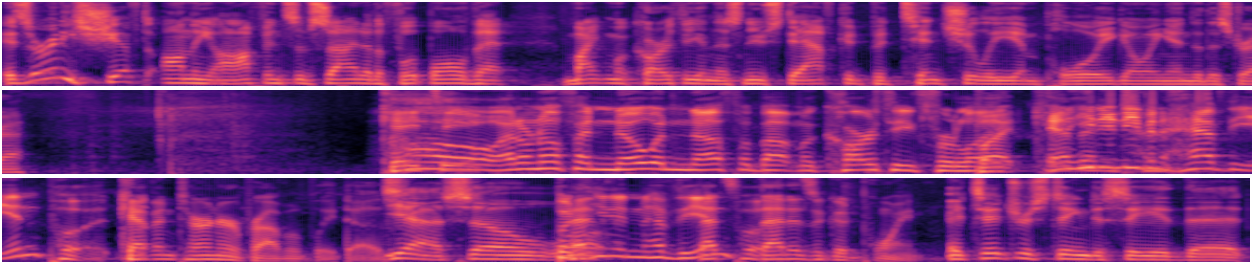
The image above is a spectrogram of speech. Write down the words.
is there any shift on the offensive side of the football that Mike McCarthy and this new staff could potentially employ going into this draft? KT. Oh, I don't know if I know enough about McCarthy for like. But and Kevin he didn't even have the input. Kevin Turner probably does. Yeah, so But well, he didn't have the input. that is a good point. It's interesting to see that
